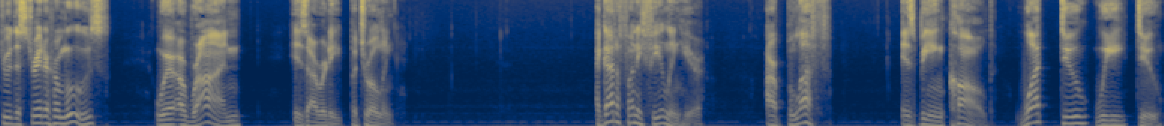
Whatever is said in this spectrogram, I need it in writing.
through the Strait of Hormuz where Iran is already patrolling? I got a funny feeling here. Our bluff is being called. What do we do?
